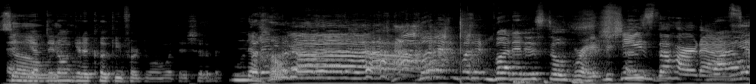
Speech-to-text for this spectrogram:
So- and yet they don't get a cookie for doing what they should have been. doing. No. But, anyway, but, it, but, it, but it is still great. She's the hard ass. While,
